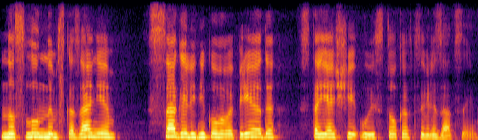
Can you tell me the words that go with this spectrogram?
но с лунным сказанием, с сагой ледникового периода, стоящей у истоков цивилизации.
